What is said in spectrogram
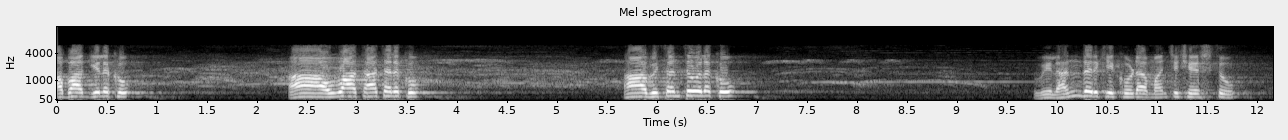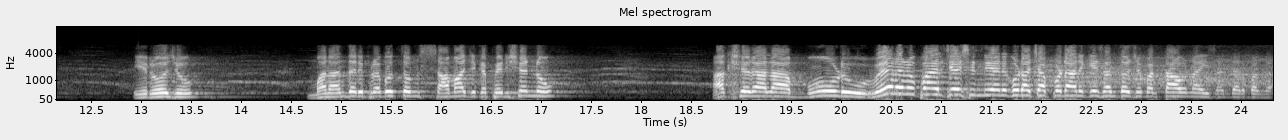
అభాగ్యులకు ఆ అవ్వా తాతలకు ఆ వితంతువులకు వీళ్ళందరికీ కూడా మంచి చేస్తూ ఈరోజు మనందరి ప్రభుత్వం సామాజిక పెన్షన్ను అక్షరాల మూడు వేల రూపాయలు చేసింది అని కూడా చెప్పడానికి సంతోషపడతా ఉన్నా ఈ సందర్భంగా.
